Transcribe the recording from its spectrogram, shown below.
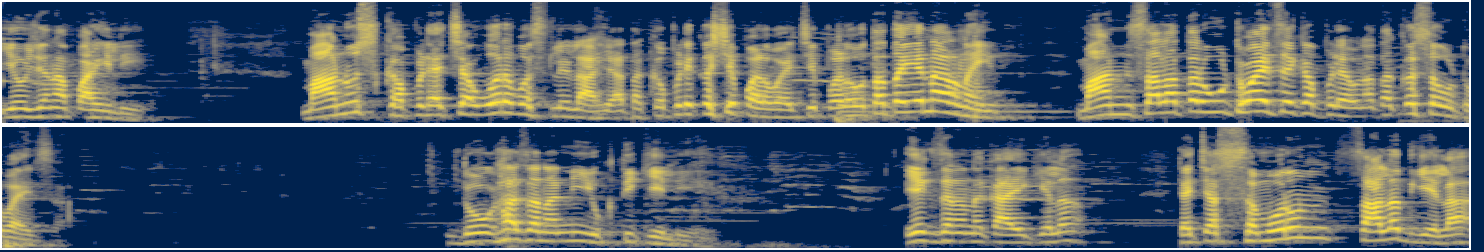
योजना पाहिली. माणूस कपड्याच्या वर बसलेला आहे. आता कपडे कसे पळवायचे? पळवता तर येणार नाहीत. माणसाला तर उठवायचंय कपड्यावर आता कसं उठवायचं? दोघा जणांनी युक्ती केली. एक जणानं काय केलं? त्याच्या समोरून चालत गेला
